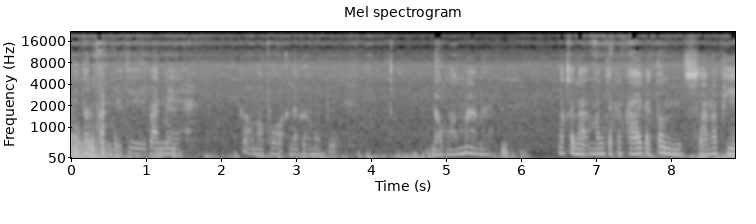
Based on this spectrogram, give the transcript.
มีต้นพันธุ์อยู่ที่บ้านแม่ ก็เอามาเพาะแล้วก็เอามาปลูก ดอกหอมมากเลย ลักษณะมันจะคล้ายๆกับต้นสารพี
